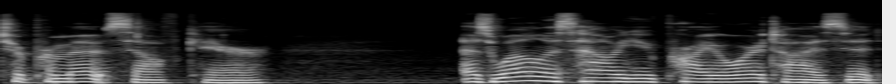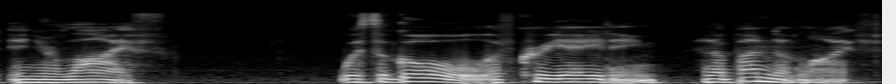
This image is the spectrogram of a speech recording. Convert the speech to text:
to promote self care, as well as how you prioritize it in your life with the goal of creating an abundant life.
